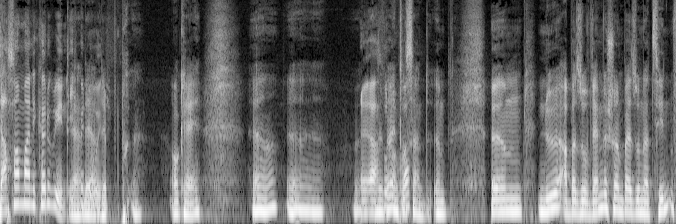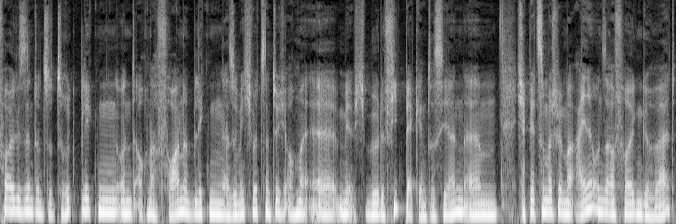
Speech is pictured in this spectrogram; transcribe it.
Das waren meine Kategorien. Ich Ja, bin der, durch. der, okay. Ja, äh, Ja, du das wäre interessant. Ähm, ähm, nö, aber so, wenn wir schon bei so einer zehnten Folge sind und so zurückblicken und auch nach vorne blicken, also mich würde es natürlich auch mal, äh, mich würde Feedback interessieren. Ähm, ich habe jetzt zum Beispiel mal eine unserer Folgen gehört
